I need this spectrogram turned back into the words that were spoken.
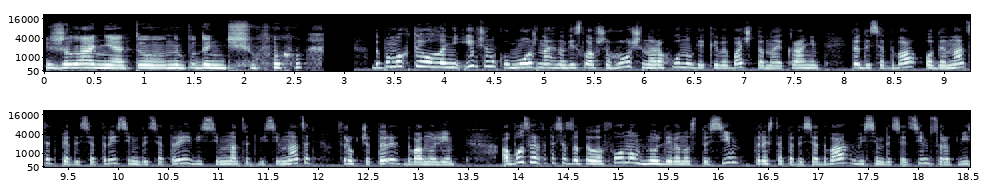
і желання, то не буде нічого. Допомогти Олені Івченко можна, надіславши гроші на рахунок, який ви бачите на екрані 52 11 53 73 18 18 44 20. Або звертатися за телефоном 097 352 87 48.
